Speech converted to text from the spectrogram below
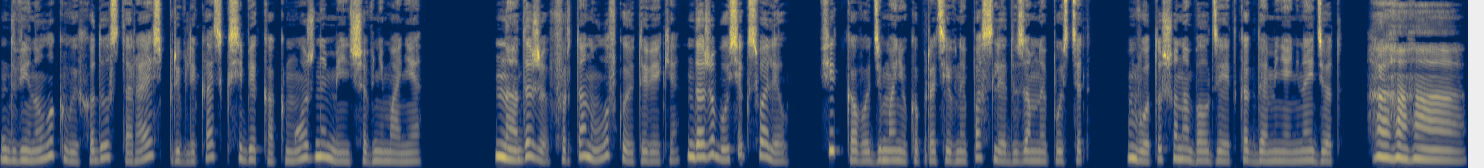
двинула к выходу, стараясь привлекать к себе как можно меньше внимания. Надо же, фартанула в кои-то веки, даже бусик свалил. Фиг кого демонюка противный по следу за мной пустит. Вот уж он обалдеет, когда меня не найдет. Ха-ха-ха!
